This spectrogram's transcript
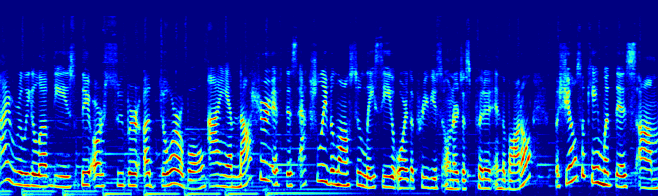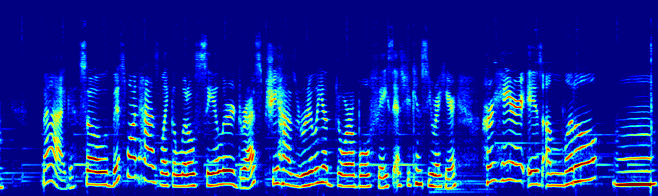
I really love these. They are super adorable. I am not sure if this actually belongs to Lacy or the previous owner just put it in the bottle, but she also came with this um, bag. So this one has like a little sailor dress. She has really adorable face as you can see right here. Her hair is a little, mm,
